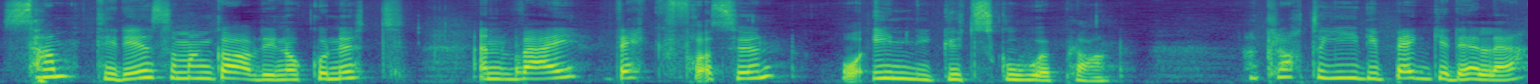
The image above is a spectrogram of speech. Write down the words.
samtidig som han gav dem noe nytt. En vei vekk fra synd og inn i Guds gode plan. Han klarte å gi dem begge deler.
